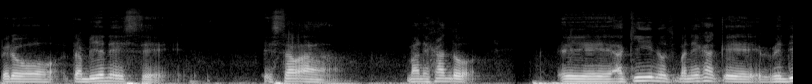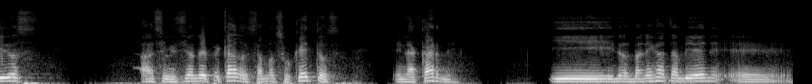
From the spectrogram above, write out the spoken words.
pero también este, estaba manejando, eh, aquí nos maneja que vendidos a sujeción del pecado, estamos sujetos en la carne. Y nos maneja también eh,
